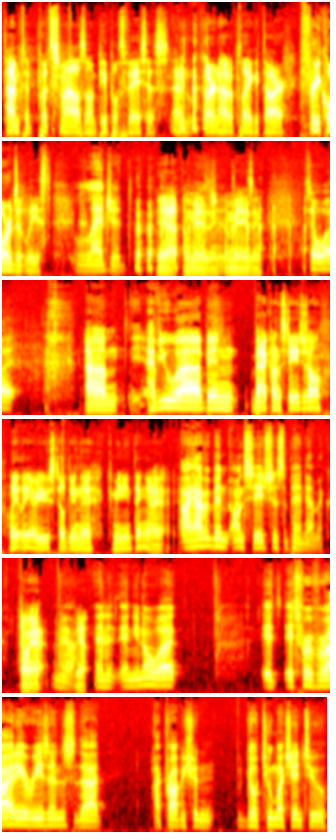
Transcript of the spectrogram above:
Time to put smiles on people's faces and learn how to play guitar. Three chords at least. Legend. Yeah, amazing, Legend. amazing. So, uh, um, have you uh, been back on stage at all lately? Are you still doing the comedian thing? I, I haven't been on stage since the pandemic. oh yeah, Okay. Yeah. Yeah. And and you know what? It's it's for a variety of reasons that I probably shouldn't go too much into,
